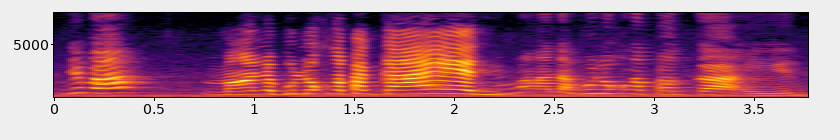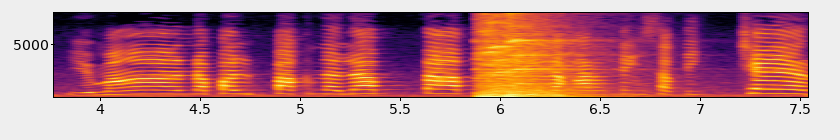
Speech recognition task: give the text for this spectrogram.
di ba? Mga nabulok na pagkain. Yung mga nabulok na pagkain, Yung mga napalpak na laptop, hindi nakarating sa teacher.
